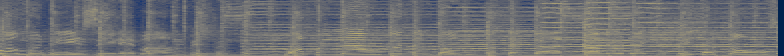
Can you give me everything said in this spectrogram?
ว่ามื่อนี้สิได้มาเป็นแฟนว่าไปแล้วก็แต่งโดนก็แต่งงานมาแล้วได้ที่จะเฮาส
